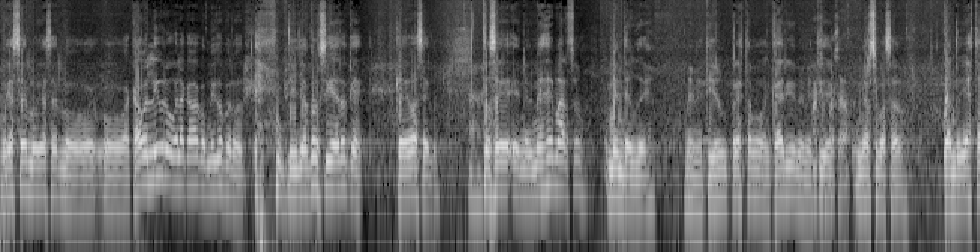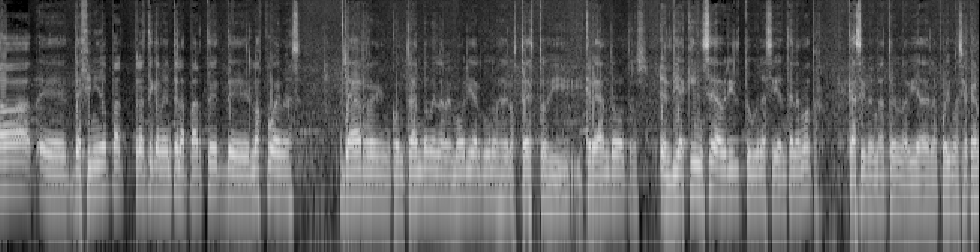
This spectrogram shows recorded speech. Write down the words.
voy a hacerlo, voy a hacerlo, o, acabo el libro o él acaba conmigo, pero yo considero que, debo hacerlo. Entonces en el mes de marzo me endeudé, me metí en un préstamo bancario y me metí en marzo pasado cuando ya estaba eh, definido prácticamente la parte de los poemas, ya reencontrándome en la memoria algunos de los textos y, creando otros, el día 15 de abril tuve un accidente en la moto, casi me mato en la vía de la Poima hacia acá.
